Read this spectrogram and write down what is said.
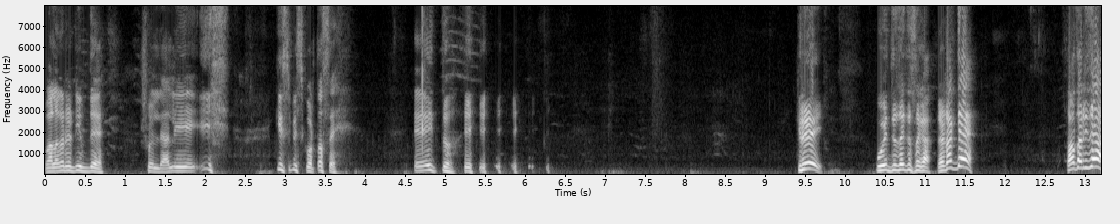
ভালো দে। আলি কিসমিস করতেছে। এই তো। কিরে ওই দে যাইতেছে গা। রে, ডাক দে। তাড়াতাড়ি যা।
